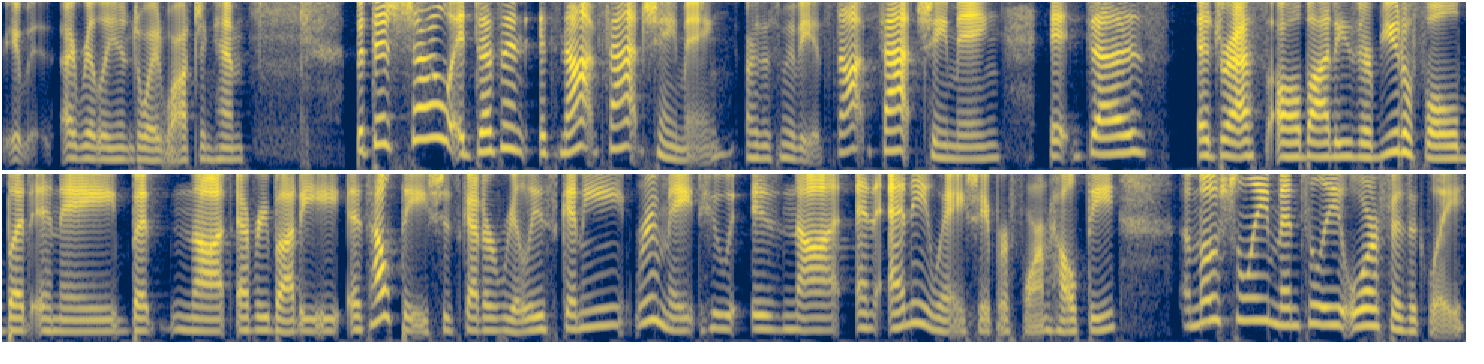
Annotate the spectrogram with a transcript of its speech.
it, I really enjoyed watching him. But this show, it doesn't, it's not fat shaming, or this movie, it's not fat shaming. It does address all bodies are beautiful, but in a, but not everybody is healthy. She's got a really skinny roommate who is not in any way, shape, or form healthy, emotionally, mentally, or physically.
